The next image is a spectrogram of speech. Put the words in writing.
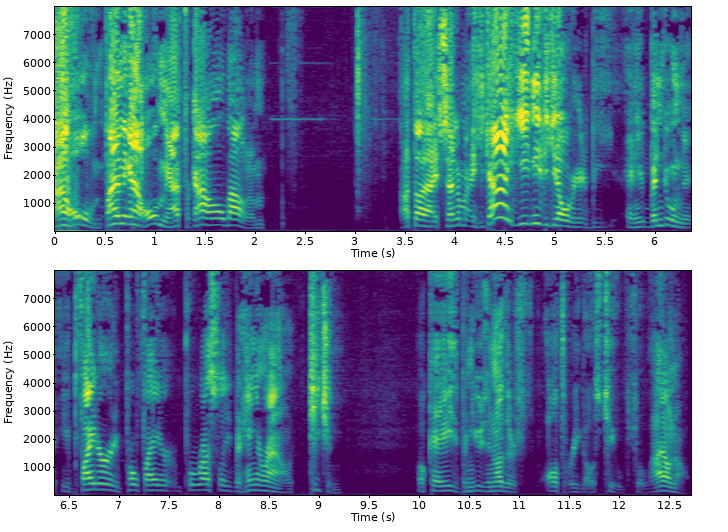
got a hold of him. Finally got a hold of me. I forgot all about him. I thought I said him. He got. You need to get over here to be. And he's been doing it. He fighter, pro fighter, pro wrestler. He's been hanging around, teaching. Okay, he's been using other alter egos too. So I don't know.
